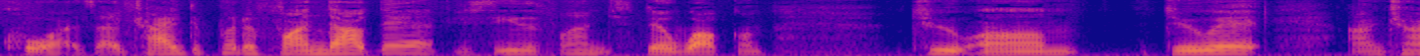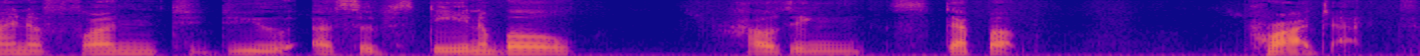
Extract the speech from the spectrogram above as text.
cause. I tried to put a fund out there. If you see the fund, you're still welcome to um do it. I'm trying to fund to do a sustainable housing step up project.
